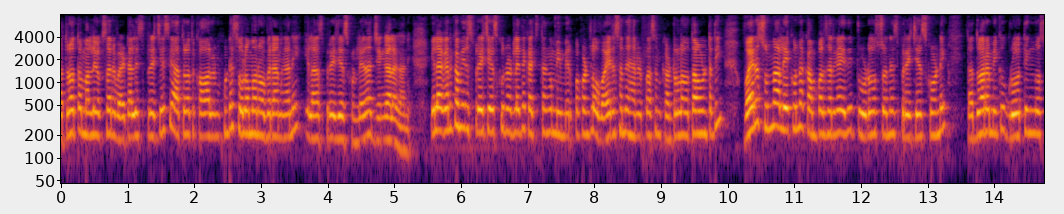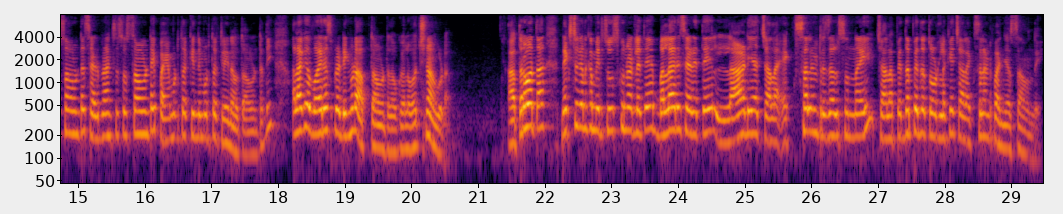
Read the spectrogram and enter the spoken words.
ఆ తర్వాత మళ్ళీ ఒకసారి వైటాలిస్ స్ప్రే చేసి ఆ తర్వాత కావాలనుకుంటే సోలోమాన్ ఓబెరాన్ కానీ ఇలా స్ప్రే చేసుకుంటే లేదా జింగాల కానీ ఇలా కనుక మీరు స్ప్రే చేసుకున్నట్లయితే ఖచ్చితంగా మీ మిరప పంటలో వైరస్ అనేది హండ్రెడ్ పర్సెంట్ కంట్రోల్ అవుతూ ఉంటుంది. వైరస్ ఉన్నా లేకున్నా కంపల్సరీగా ఇది టూ డోస్ స్ప్రే చేసుకోండి. తద్వారా మీకు గ్రోతింగ్ వస్తూ ఉంటాయి సైడ్ బ్రాంచెస్ వస్తూ ఉంటాయి పై ముడత కింది ముడత క్లీన్ అవుతూ ఉంటుంది. అలాగే వైరస్ స్ప్రెడింగ్ కూడా ఆపుతూ ఉంటుంది. ఒకవేళ వచ్చినా కూడా. ఆ తర్వాత నెక్స్ట్ కనుక మీరు చూసుకున్నట్లయితే బళ్ళారి సైడ్ అయితే లాడియా చాలా ఎక్సలెంట్ రిజల్ట్స్ ఉన్నాయి. చాలా పెద్ద పెద్ద తోటలకి చాలా ఎక్సలెంట్ పనిచేస్తూ ఉంది.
